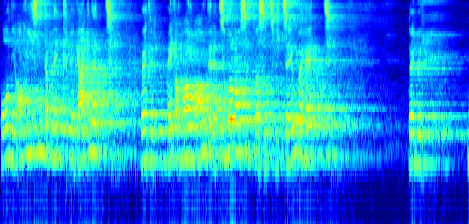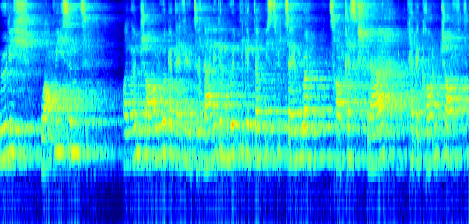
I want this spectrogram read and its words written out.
ohne abweisenden Blick begegnet, wenn ihr einfach mal dem anderen zulässt, was er zu erzählen hat, wenn wir mürrisch und abweisend einen Menschen anschauen, der fühlt sich dann nicht ermutigt, etwas zu erzählen. Es kann kein Gespräch, keine Bekanntschaft,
